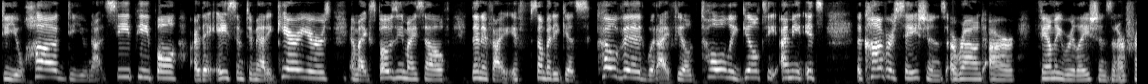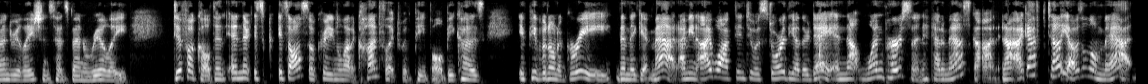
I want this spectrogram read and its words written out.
do you hug? Do you not see people? Are they asymptomatic carriers? Am I exposing myself? Then if I if somebody gets COVID, would I feel totally guilty? I mean, it's the conversations around our family relations and our friend relations has been really difficult. And and there, it's it's also creating a lot of conflict with people because if people don't agree then they get mad. I mean i walked into a store the other day and not one person had a mask on. And i, I have to tell you i was a little mad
